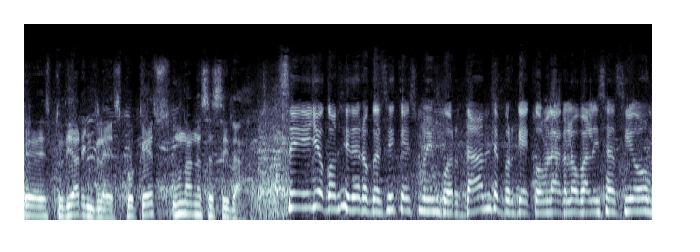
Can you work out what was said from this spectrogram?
eh, estudiar inglés, porque es una necesidad. Sí, yo considero que sí, que es muy importante, porque con la globalización,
